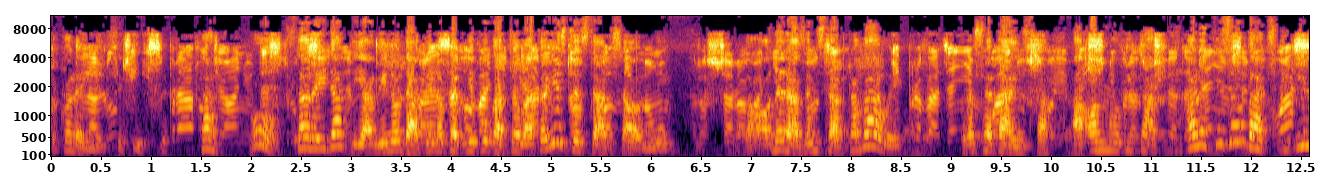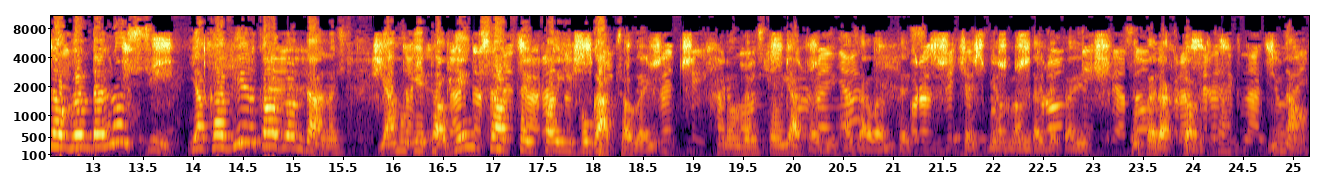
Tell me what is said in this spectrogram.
to kolejny psychiczny. Patrz, o, destrukcyjnym, starej daty, ja mówię, no daty, no pewnie Pugaczowa to jeszcze starsza od niej. Rozczarowań one razem startowały. Proszę Państwa, a on mówi tak, ale ty zobacz, ile oglądalności, jaka wielka oglądalność. Ja mówię, to większa od tej twojej Pugaczowej, którą zresztą ja to nie stworzenia kazałam też, też nie oglądać, że to jest super aktorka. No,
